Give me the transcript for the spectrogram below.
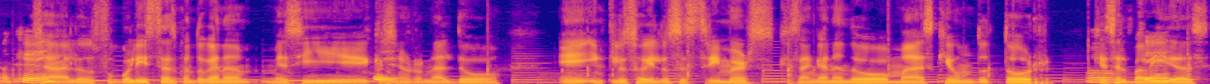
o sea, los futbolistas, cuánto gana Messi, Cristiano Ronaldo, eh, incluso hay los streamers que están ganando más que un doctor que salva vidas.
